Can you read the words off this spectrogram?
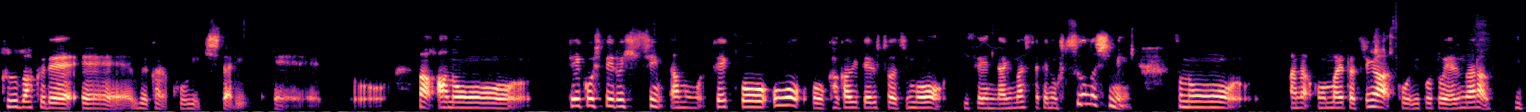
空爆で、えー、上から攻撃したり、えー、っとまあ、あの抵抗しているあの抵抗を掲げている人たちも犠牲になりましたけど普通の市民そのあのお前たちがこういうことをやるなら一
